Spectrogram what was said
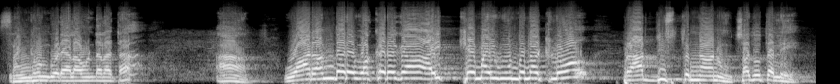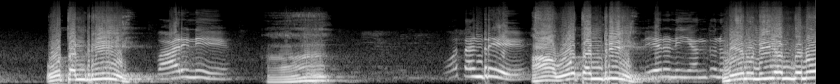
సంఘం కూడా ఎలా ఉండాలట? వారందరూ ఒకరుగా ఐక్యమై ఉండునట్లు ప్రార్థిస్తున్నాను. చదువుతలే. ఓ తండ్రి. వారిని ఓ తండ్రి ఆ, ఓ తండ్రి నేను నీ యందును. నేను నీ అందును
